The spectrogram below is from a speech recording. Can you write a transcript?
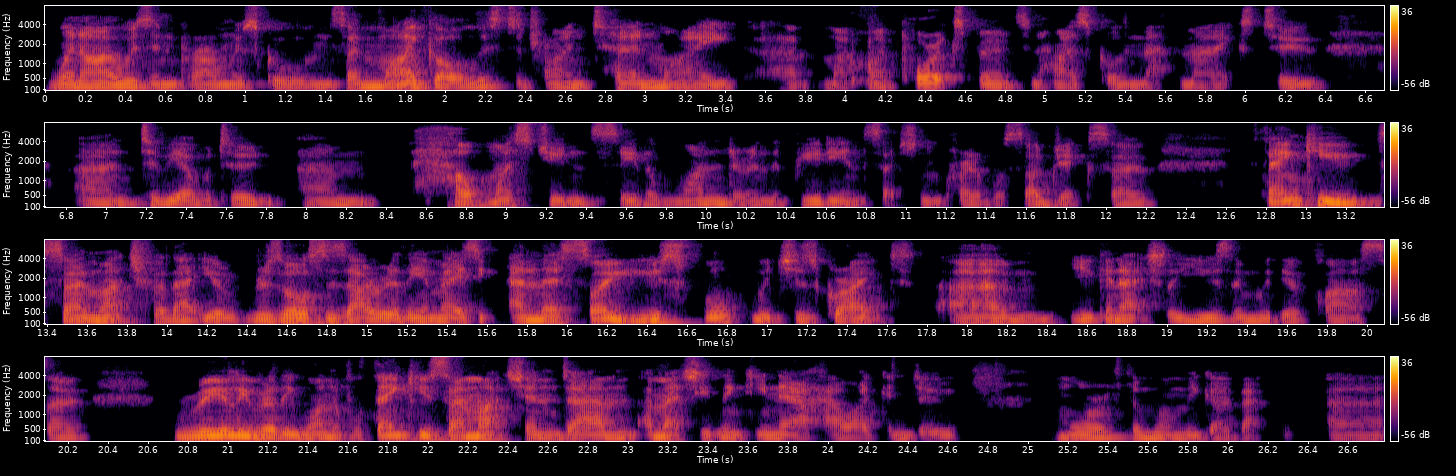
when I was in primary school. And so my goal is to try and turn my uh, my, my poor experience in high school in mathematics to and to be able to um, help my students see the wonder and the beauty in such an incredible subject. So thank you so much for that. Your resources are really amazing and they're so useful, which is great. Um, you can actually use them with your class. So really, really wonderful. Thank you so much. And um, I'm actually thinking now how I can do more of them when we go back uh,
